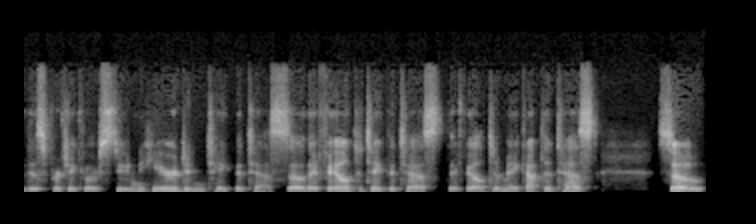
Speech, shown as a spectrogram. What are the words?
this particular student here didn't take the test. So they failed to take the test, they failed to make up the test, so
